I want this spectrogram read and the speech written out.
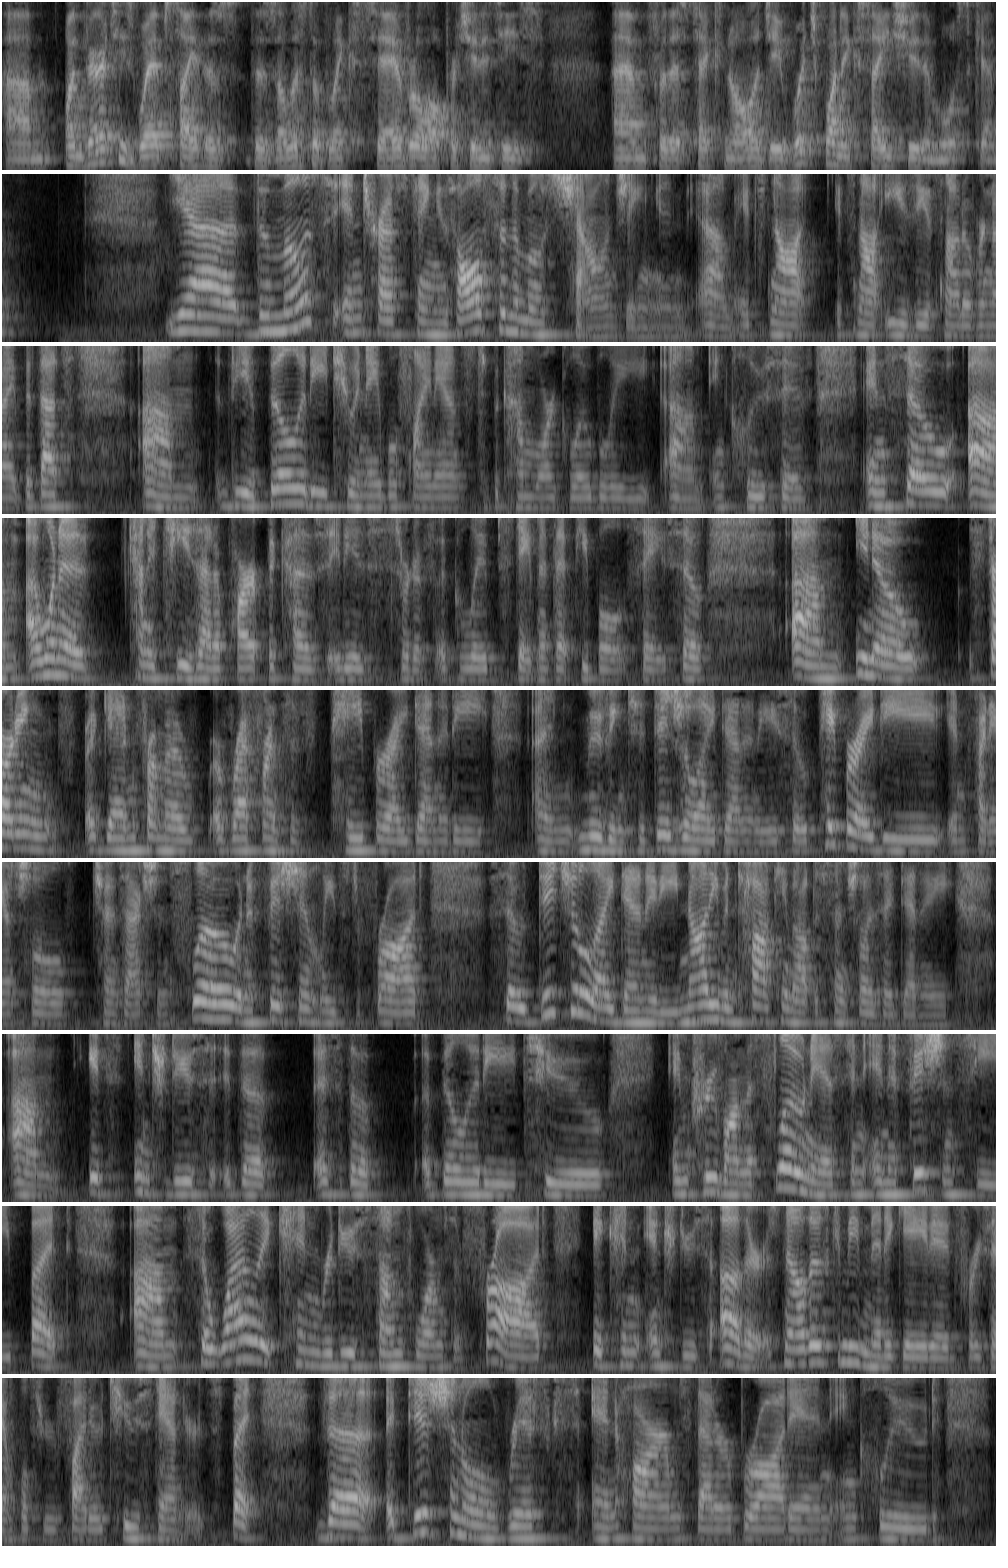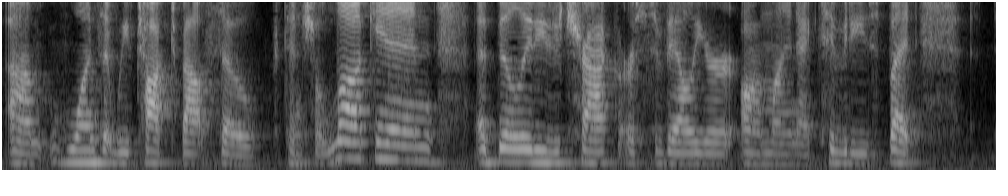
Um, on Verite's website, there's there's a list of like several opportunities um, for this technology. Which one excites you the most, Kim? Yeah, the most interesting is also the most challenging, and um, it's not it's not easy. It's not overnight, but that's um, the ability to enable finance to become more globally um, inclusive. And so um, I want to kind of tease that apart because it is sort of a glib statement that people say. So, um, you know starting again from a, a, reference of paper identity and moving to digital identity. So, paper ID in financial transactions slow and efficient leads to fraud. So, digital identity, not even talking about decentralized identity, um, it's introduced the as the ability to improve on the slowness and inefficiency, but um, so while it can reduce some forms of fraud, it can introduce others. Now, those can be mitigated, for example, through FIDO2 standards, but the additional risks and harms that are brought in include um, ones that we've talked about, so potential lock in, ability to track or surveil your online activities. But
